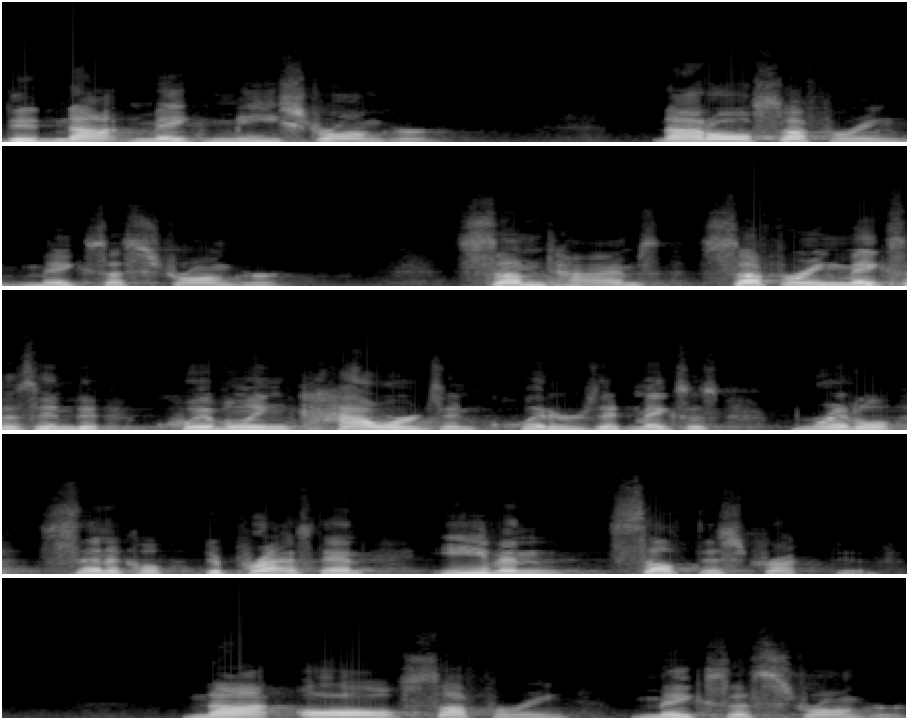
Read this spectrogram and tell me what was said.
did not make me stronger. Not all suffering makes us stronger. Sometimes suffering makes us into quibbling cowards and quitters. It makes us brittle, cynical, depressed, and even self destructive. Not all suffering makes us stronger.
